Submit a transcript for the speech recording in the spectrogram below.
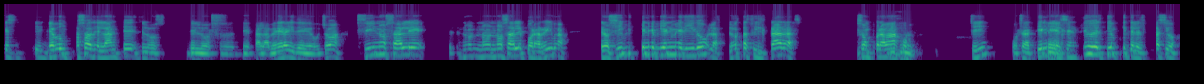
es, lleva un paso adelante de los de los de Talavera y de Ochoa. Sí no sale, no, no, no sale por arriba, pero sí tiene bien medido las pelotas filtradas, son por abajo, uh -huh. ¿sí? O sea, tiene sí. el sentido del tiempo y del espacio,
